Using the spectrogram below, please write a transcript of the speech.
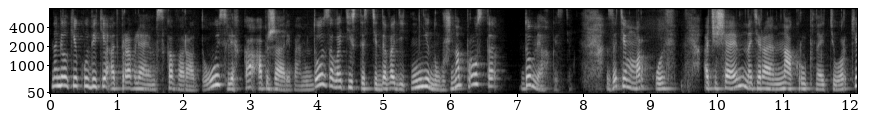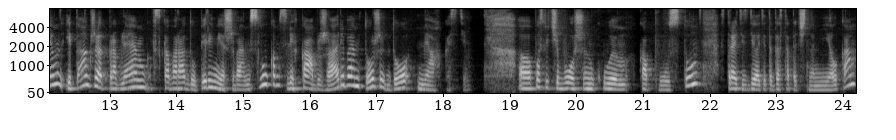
на мелкие кубики, отправляем в сковороду и слегка обжариваем. До золотистости доводить не нужно, просто до мягкости. Затем морковь очищаем, натираем на крупной терке и также отправляем в сковороду. Перемешиваем с луком, слегка обжариваем тоже до мягкости. Э, после чего шинкуем капусту. Старайтесь сделать это достаточно мелко.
